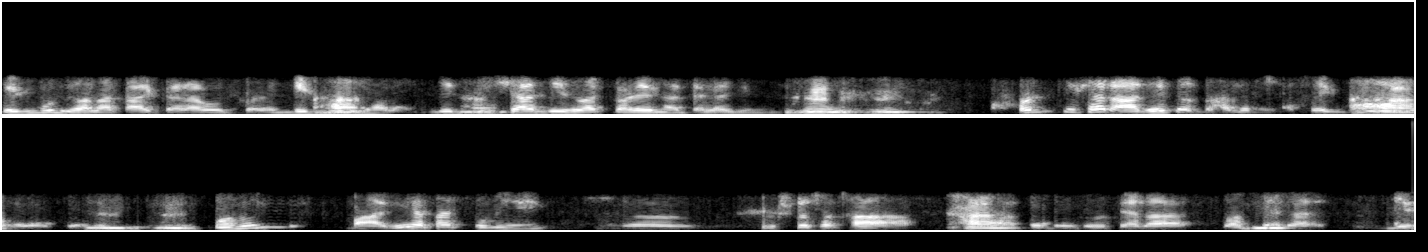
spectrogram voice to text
दिग्मूढ झाला. काय करावं कळे. दिग्मूढ झाला. म्हणजे दिशा दिशा कळे ना त्याला हम्म. पण तिथं राधेचं झालं नाही असं एक. भाव. म्हणून मागे आता तुम्ही कृष्ण सखा त्याला वाचायला जे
